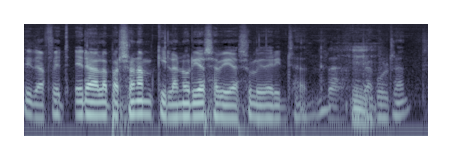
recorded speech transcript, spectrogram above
Sí, de fet, era la persona amb qui la Núria s'havia solidaritzat, no? Clar. Mm. recolzat.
